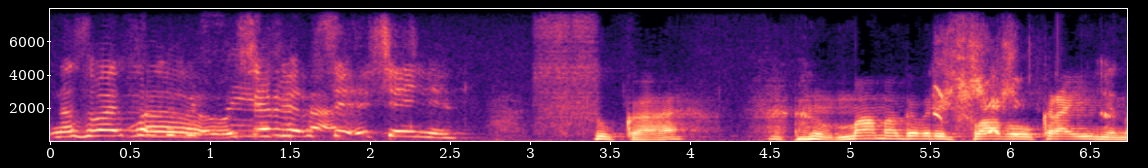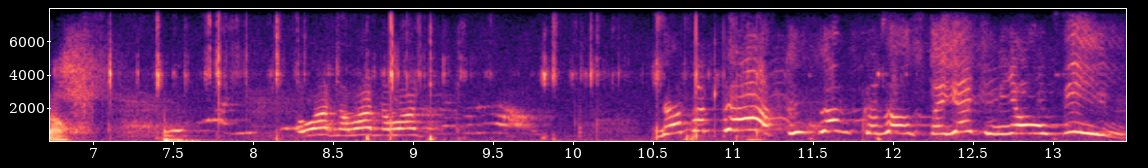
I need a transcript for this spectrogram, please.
Называется сервер Сени. Сука, а. Мама говорит, слава Украине, нахуй. Ладно, ладно, ладно. Да, Потап, ты сам сказал стоять и меня убил.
